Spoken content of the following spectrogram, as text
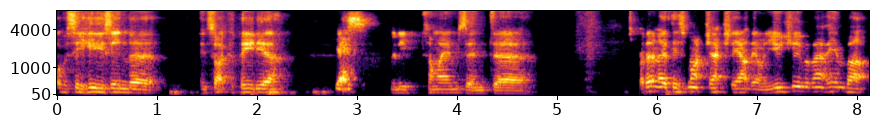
obviously, he's in the encyclopedia Yes, many times, and uh, I don't know if there's much actually out there on YouTube about him, but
